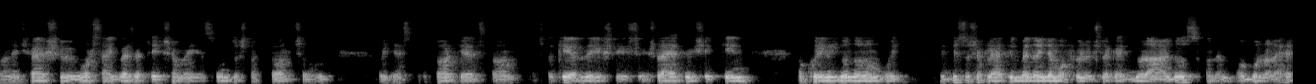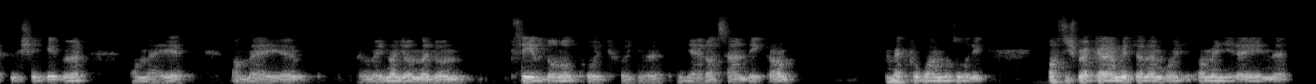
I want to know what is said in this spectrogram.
van egy felső országvezetés, amely ezt fontosnak tartsa, hogy, hogy ezt tartja ezt a, ezt a kérdést, és, és lehetőségként, akkor én úgy gondolom, hogy, hogy biztosak lehetünk benne, hogy nem a fölöslegesből áldoz, hanem abból a lehetőségéből, amely, amely, amely nagyon-nagyon szép dolog, hogy, hogy, hogy erre a szándékra megfogalmazódik. Azt is meg kell említenem, hogy amennyire én,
